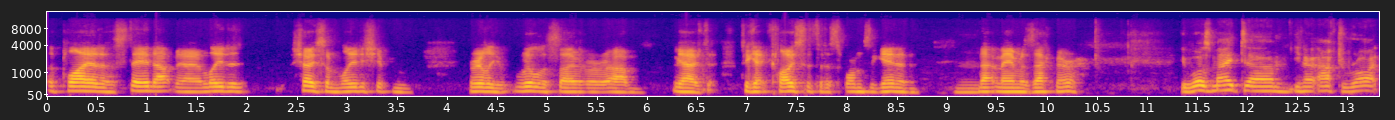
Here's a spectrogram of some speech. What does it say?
a, a player to stand up, you know, leader, show some leadership and really will us over, um, you know, to, to, get closer to the Swans again. And mm. that man was Zach Merrett. It was, mate. Um, you know, after Wright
